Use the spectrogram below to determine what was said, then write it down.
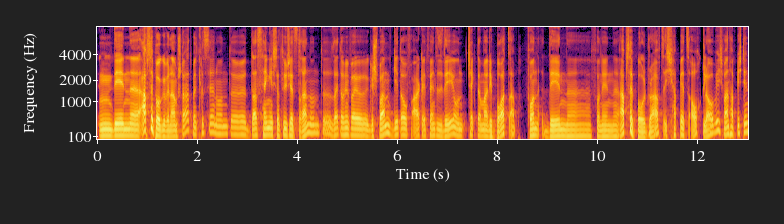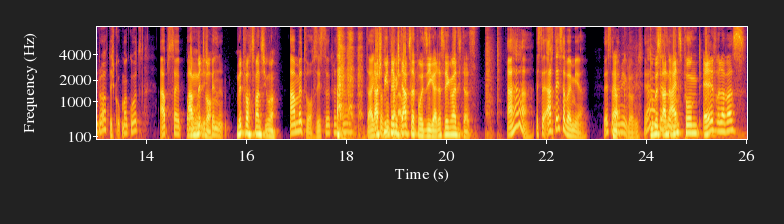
den äh, Upside Bowl Gewinner am Start mit Christian und äh, das hänge ich natürlich jetzt dran und äh, seid auf jeden Fall gespannt. Geht auf arcadefantasy.de und checkt da mal die Boards ab von den, äh, von den äh, Upside Bowl Drafts. Ich habe jetzt auch, glaube ich, wann habe ich den Draft? Ich guck mal kurz. Upside Bowl. Am Mittwoch. Bin, Mittwoch 20 Uhr. Am Mittwoch, siehst du, Christian? Da, da spielt nämlich der Upside Bowl Sieger, deswegen weiß ich das. Aha, ist der, ach, der ist ja bei mir. Der ist ja, ja. bei mir, glaube ich. Ja, du bist an 1.11 oder was?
